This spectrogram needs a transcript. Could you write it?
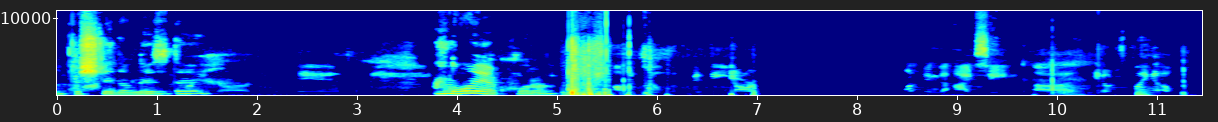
напишете да влезете. Много е яко хора.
